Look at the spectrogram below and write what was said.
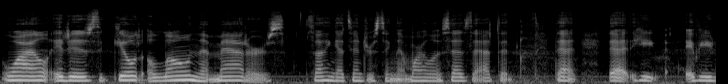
while it is the guilt alone that matters." So I think that's interesting that Marlowe says that that that that he if you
